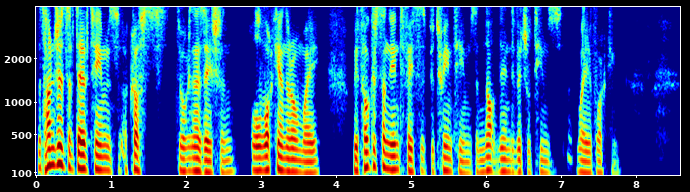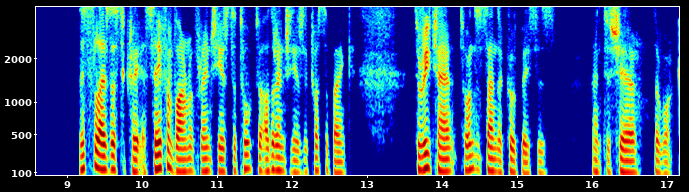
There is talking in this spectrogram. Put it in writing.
With hundreds of dev teams across the organization, all working in their own way, we focused on the interfaces between teams and not the individual team's way of working. This allows us to create a safe environment for engineers to talk to other engineers across the bank, to reach out, to understand their code bases, and to share their work.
